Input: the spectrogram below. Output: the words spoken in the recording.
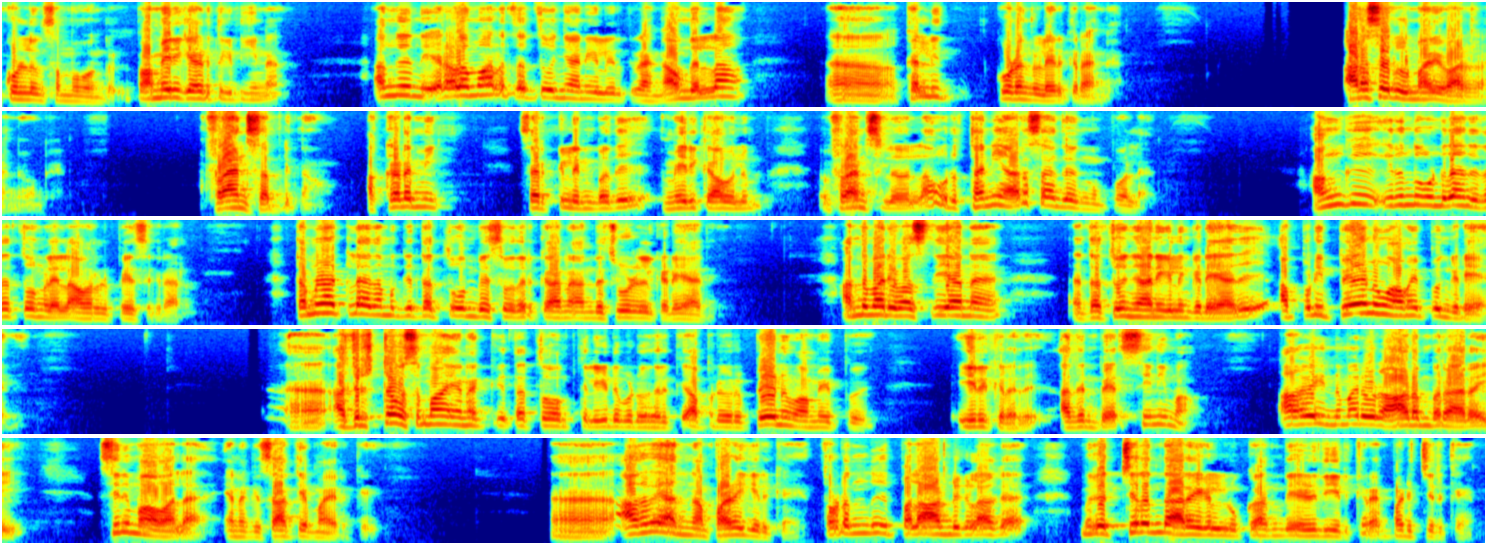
கொள்ளும் சமூகங்கள். இப்போ அமெரிக்கா எடுத்துக்கிட்டிங்கன்னா அங்கே இந்த ஏராளமான தத்துவ ஞானிகள் இருக்கிறாங்க அவங்க எல்லாம் கல்வி இருக்கிறாங்க. அரசர்கள் மாதிரி வாழ்கிறாங்க அவங்க. ஃப்ரான்ஸ் அப்படி தான் அகாடமிக் சர்க்கிள் என்பது அமெரிக்காவிலும் பிரான்ஸ்ல எல்லாம் ஒரு தனி அரசாங்கம் போல. அங்கு இருந்து கொண்டு தான் இந்த தத்துவங்களை எல்லாம் அவர்கள் பேசுகிறார்கள் தமிழ்நாட்டில் நமக்கு தத்துவம் பேசுவதற்கான அந்த சூழல் கிடையாது. அந்த மாதிரி வசதியான தத்துவ ஞானிகளும் கிடையாது. அப்படி பேணும் அமைப்பும் கிடையாது. அதிர்ஷ்டவசமாக எனக்கு தத்துவத்தில் ஈடுபடுவதற்கு அப்படி ஒரு பேணும் அமைப்பு இருக்கிறது. அதன் பேர் சினிமா. ஆகவே இந்த மாதிரி ஒரு ஆடம்பர அறை சினிமாவால் எனக்கு சாத்தியமாக இருக்குது ஆகவே அது நான் பழகியிருக்கேன். தொடர்ந்து பல ஆண்டுகளாக மிகச்சிறந்த அறைகளில் உட்கார்ந்து எழுதியிருக்கிறேன் படிச்சிருக்கேன்.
